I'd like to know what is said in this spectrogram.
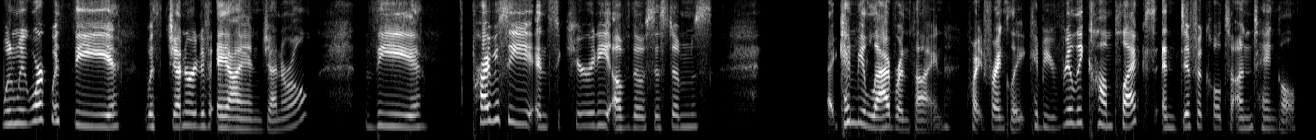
When we work with the with generative AI in general, the privacy and security of those systems can be labyrinthine, quite frankly. It can be really complex and difficult to untangle.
